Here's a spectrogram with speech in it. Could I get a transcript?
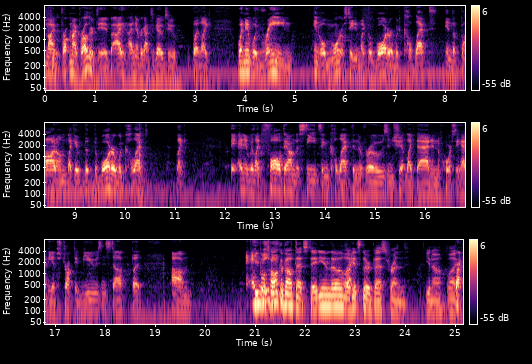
my bro- my brother did, but I I never got to go to. But like when it would rain in Old Memorial Stadium, like the water would collect in the bottom, like it, the the water would collect. And it would like fall down the seats and collect in the rows and shit like that. And of course, they had the obstructed views and stuff. But um, and People maybe- talk about that stadium though, like Right. it's their best friend. You know, like right,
